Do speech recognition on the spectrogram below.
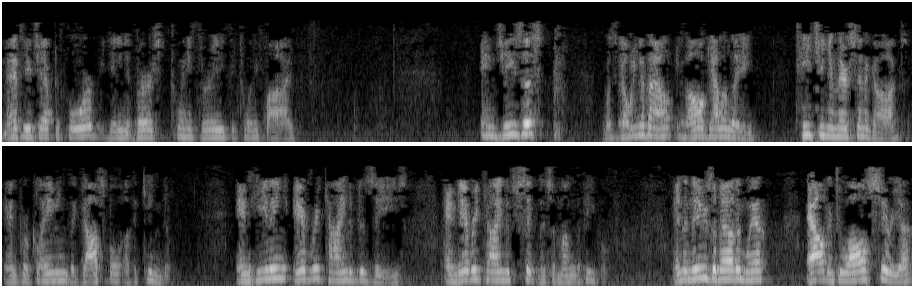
Matthew chapter 4, beginning at verse 23 through 25. And Jesus was going about in all Galilee, teaching in their synagogues and proclaiming the gospel of the kingdom, and healing every kind of disease and every kind of sickness among the people. And the news about him went out into all Syria,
